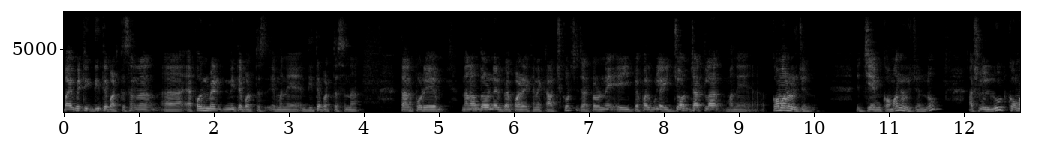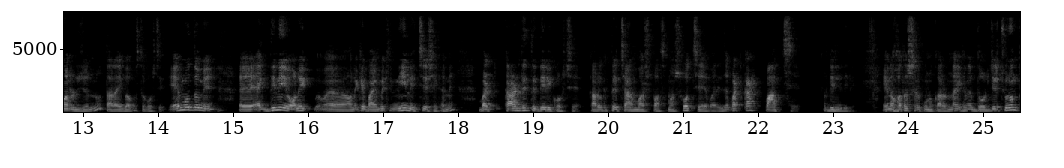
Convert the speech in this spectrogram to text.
বায়োমেট্রিক দিতে পারতেছে না অ্যাপয়েন্টমেন্ট নিতে পারতেছে মানে দিতে পারতেছে না। তারপরে নানান ধরনের ব্যাপার এখানে কাজ করছে, যার কারণে এই ব্যাপারগুলো এই জট জাটলা মানে কমানোর জন্য, জ্যাম কমানোর জন্য আসলে লুট কমানোর জন্য তারা এই ব্যবস্থা করছে। এর মাধ্যমে একদিনেই অনেক অনেকে বায়োমেট্রিক নিয়ে নিচ্ছে সেখানে বাট কার্ড দিতে দেরি করছে। কারও ক্ষেত্রে চার মাস, পাঁচ মাস হচ্ছে এবারে যে বাট কার্ড পাচ্ছে ধীরে ধীরে। এখানে হতাশার কোনো কারণ না এখানে দর্জের চূড়ান্ত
